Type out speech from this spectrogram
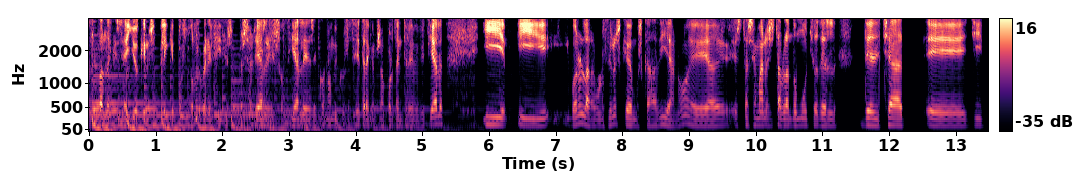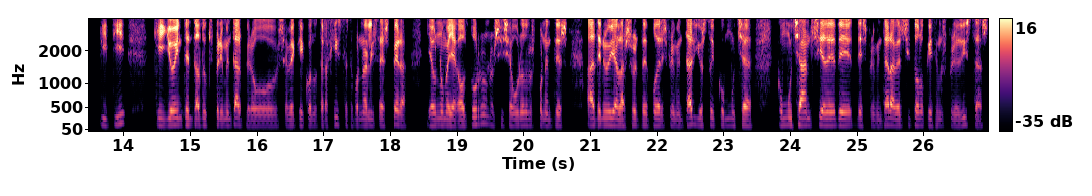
hace falta que sea yo quien explique pues, todos los beneficios empresariales y sociales, económicos, etcétera, que nos aporta inteligencia artificial. Y, y, bueno, las revoluciones que vemos cada día. ¿no? Eh, esta semana se está hablando mucho del, del chat eh, PT que yo he intentado experimentar, pero se ve que cuando te registras te pone una lista de espera y aún no me ha llegado el turno. No sé si seguro de los ponentes ha tenido ya la suerte de poder experimentar. Yo estoy con mucha, con mucha ansia de, de, experimentar a ver si todo lo que dicen los periodistas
